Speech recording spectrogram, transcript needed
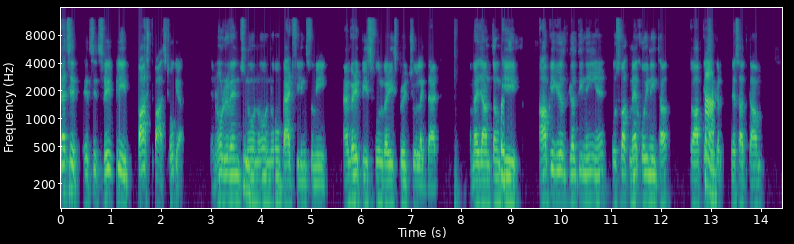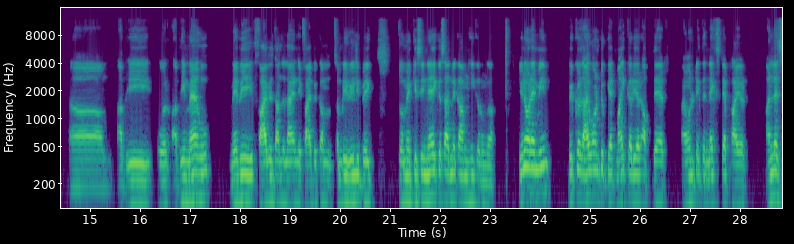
that's it it's it's really past past हो गया। No revenge no no no bad feelings for me I am very peaceful very spiritual like that मैं जानता हूँ कि आपकी गलती नहीं है उस वक्त मैं कोई नहीं था तो आप कैसे हाँ. करते मेरे साथ काम? आ, अभी और अभी मैं हूँ maybe five is down the line if I become somebody really big तो मैं किसी नए के साथ में काम नहीं करूँगा। You know I mean because I want to get my career up there I want take the next step higher unless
